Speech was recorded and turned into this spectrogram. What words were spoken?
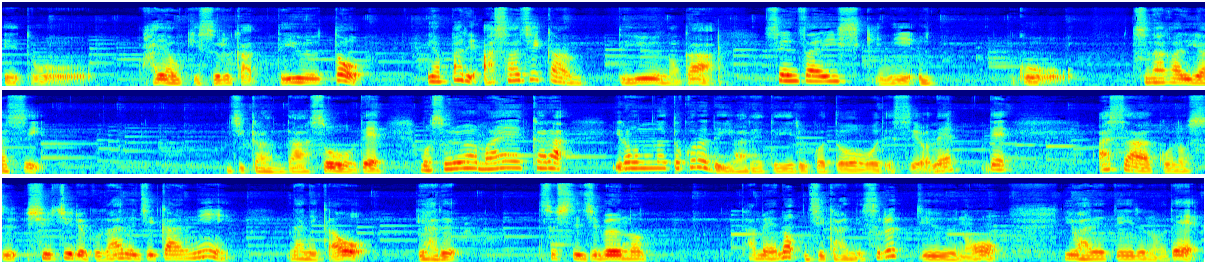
えっ、ー、と早起きするかっていうとやっぱり朝時間っていうのが潜在意識にこうつながりやすい時間だそうでもうそれは前からいろんなところで言われていることですよね。で朝この集中力がある時間に何かをやるそして自分のための時間にするっていうのを言われているので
